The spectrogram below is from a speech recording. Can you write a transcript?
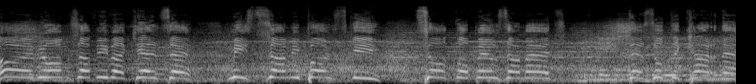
Oj, Łomża Vive Kielce, mistrzami Polski. Co to był za mecz? Te rzuty karne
